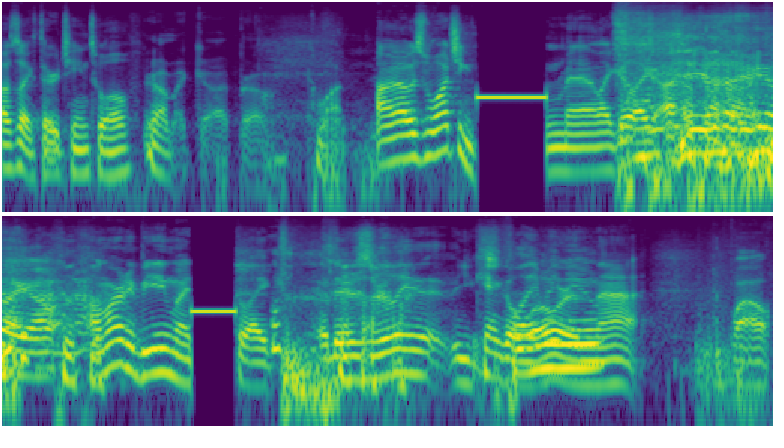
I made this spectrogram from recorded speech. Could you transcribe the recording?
I was like 13, 12. Oh my god, bro! Come on. I was watching man, like like, I, you know I mean? like I'm, I'm already beating my like there's really you can't go flaming lower you? than that. Wow.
